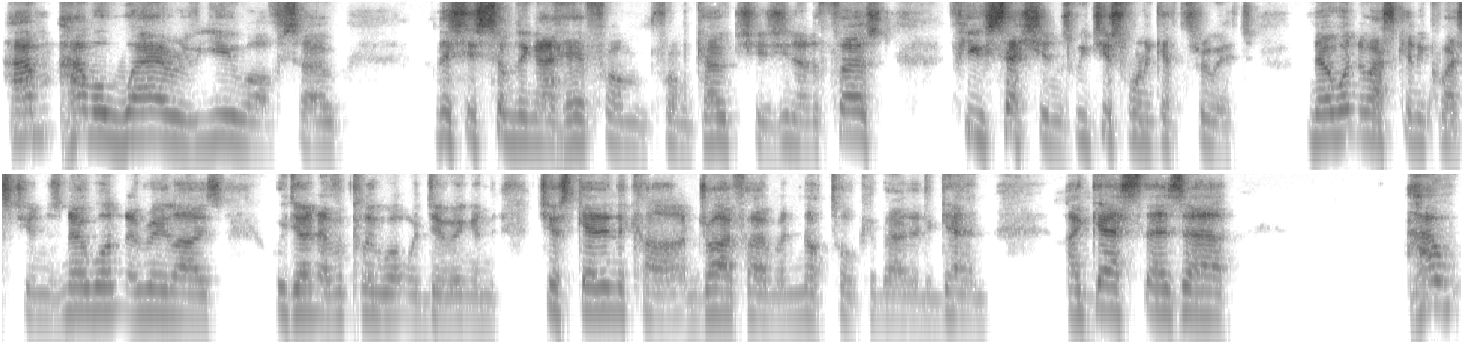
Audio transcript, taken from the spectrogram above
how how aware are you of? So this is something I hear from from coaches. You know, the first few sessions we just want to get through it. No one to ask any questions. No one to realise we don't have a clue what we're doing, and just get in the car and drive home and not talk about it again. I guess there's a how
